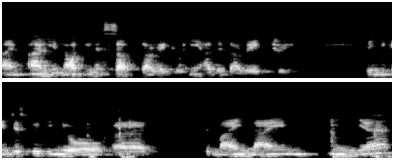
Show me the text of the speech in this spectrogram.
name only, not in a subdirectory or any other directory. Then you can just put in your uh, domain name in here.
